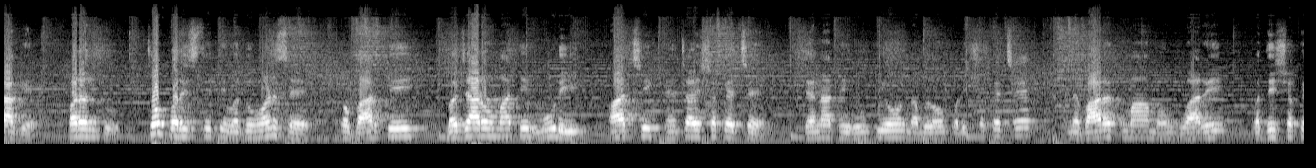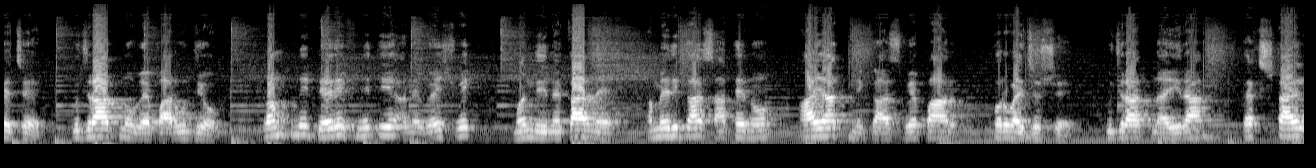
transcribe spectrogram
લાગે, પરંતુ જો પરિસ્થિતિ વધુ વણશે તો ભારતીય બજારોમાંથી મૂડી પાછી ખેંચાઈ શકે છે. જેનાથી રૂપિયો નબળો પડી શકે છે અને ભારતમાં મોંઘવારી વધી શકે છે. ગુજરાતનો વેપાર ઉદ્યોગ. ટ્રમ્પની ટેરિફ નીતિ અને વૈશ્વિક મંદીને કારણે અમેરિકા સાથેનો આયાત નિકાસ વેપાર ખોરવાઈ જશે. ગુજરાતના હીરા, ટેક્સટાઇલ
